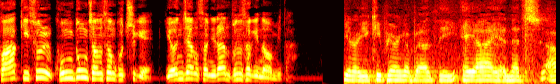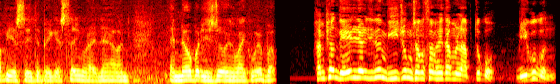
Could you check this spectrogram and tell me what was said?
과학기술 공동 전선 구축의 연장선이란 분석이 나옵니다. You know, you keep hearing about the AI, and that's obviously the biggest thing right now, and, and nobody's doing like we're, but 한편 내일 열리는 미중 정상회담을 앞두고 미국은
